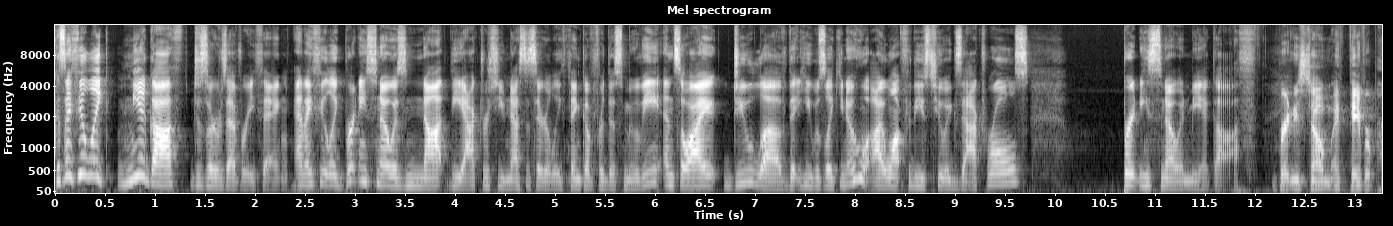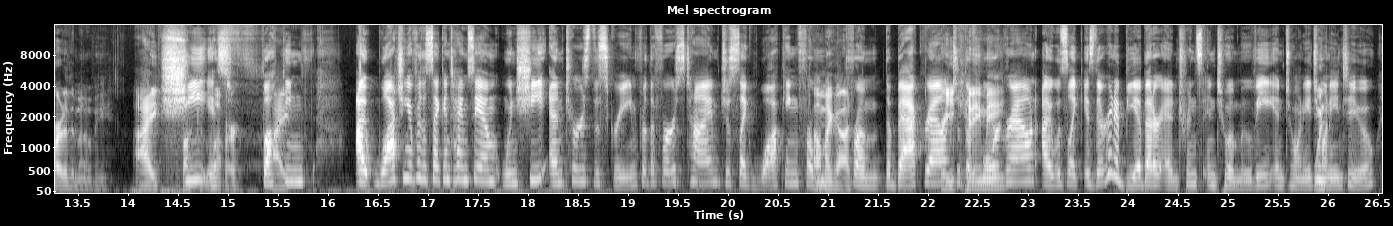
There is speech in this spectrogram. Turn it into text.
because I feel like Mia Goth deserves everything. And I feel like Brittany Snow is not the actress you necessarily think of for this movie. And so I do love that he was like, you know who I want for these two exact roles? Brittany Snow and Mia Goth. Brittany Snow, my favorite part of the movie. I She fucking is love her. fucking. I, watching it for the second time, Sam. When she enters the screen for the first time, just like walking from Oh my God. from the background to the kidding me? foreground, I was like, "Is there going to be a better entrance into a movie in 2022?" I,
